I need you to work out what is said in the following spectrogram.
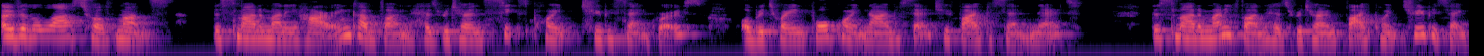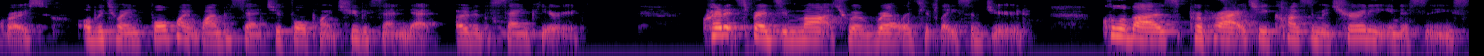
Over the last 12 months, the Smarter Money Higher Income Fund has returned 6.2% gross or between 4.9% to 5% net. The Smarter Money Fund has returned 5.2% gross or between 4.1% to 4.2% net over the same period. Credit spreads in March were relatively subdued. Coolabah's proprietary constant maturity indices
